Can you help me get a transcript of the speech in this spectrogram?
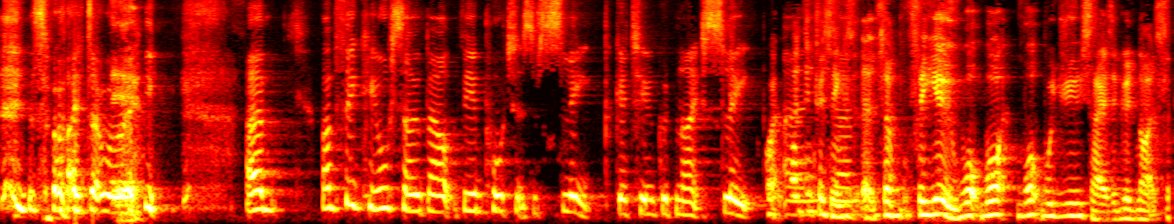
It's all right, don't worry. Um, I'm thinking also about the importance of sleep, getting a good night's sleep. Quite, quite And, interesting. um, Uh, so, for you, what what what would you say is a good night's sleep?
